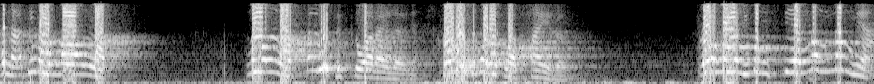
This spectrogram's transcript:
ขณะที่เรานอนหลับนอนหลับไม่รู้สึกตัวอะไรเลยเนี่ยเรารู้สึกว่าเราปลอดภัยเลยเรานอนอยู่บนเตียงนุ่มๆเนี่ย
